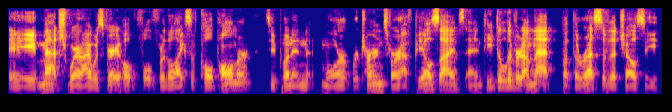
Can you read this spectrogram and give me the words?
a match where I was very hopeful for the likes of Cole Palmer to put in more returns for our FPL sides, and he delivered on that. But the rest of the Chelsea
